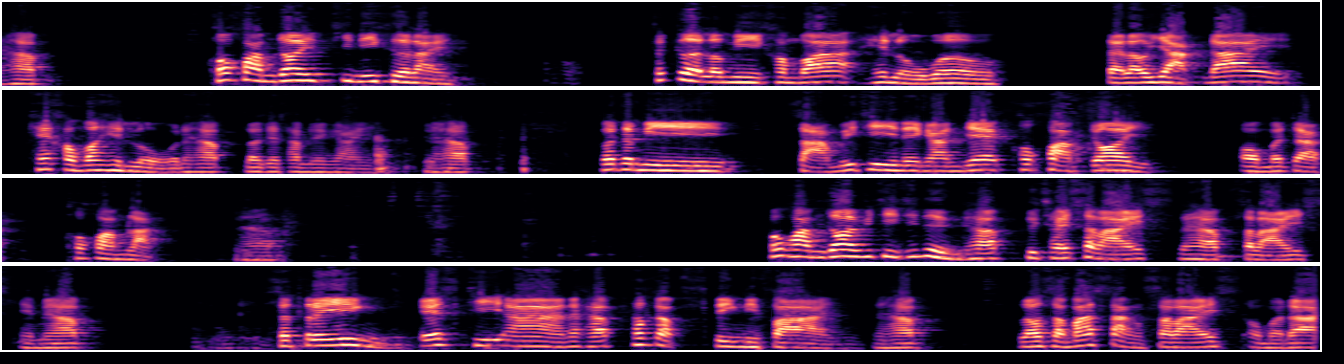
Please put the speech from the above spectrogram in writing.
นะครับ ข้อความย่อยที่นี้คืออะไร ถ้าเกิดเรามีคำว่า hello world แต่เราอยากได้แค่คำว่า hello นะครับ เราจะทำยังไงนะครับ ก็จะมีสามวิธีในการแยกข้อความย่อยออกมาจากข้อความหลักนะครับ ข้อความย่อยวิธีที่หนึ่งครับ คือใช้ slice นะครับ slice เห็นไหมครับ string str นะครับ เท่ากับ stringify นะครับ เราสามารถสั่ง slice ออกมาได้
